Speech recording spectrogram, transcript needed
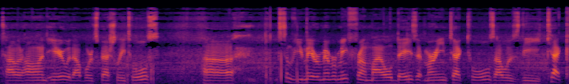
Tyler Holland here with Outboard Specialty Tools. Uh, some of you may remember me from my old days at Marine Tech Tools. I was the tech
